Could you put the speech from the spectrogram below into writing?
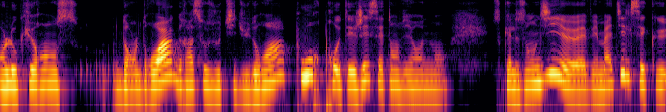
en l'occurrence dans le droit, grâce aux outils du droit, pour protéger cet environnement. Ce qu'elles ont dit, euh, Eve et Mathilde, c'est que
